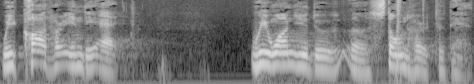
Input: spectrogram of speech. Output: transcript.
We caught her in the act. We want you to uh, stone her to death.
